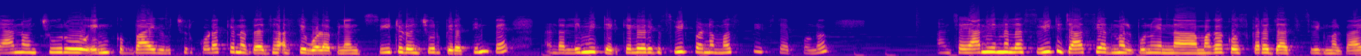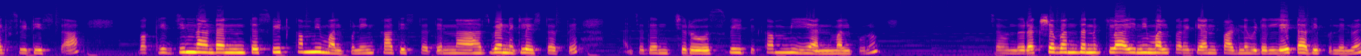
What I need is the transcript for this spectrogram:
ಯಾನ್ ಒಂಚೂರು ಎಂಕ್ ಬಾಯಿಗೆ ಚೂರು ಕೊಡಕ್ಕೆನದ ಜಾಸ್ತಿ ಬೋಡಪ್ಪಿ ನಾನು ಸ್ವೀಟ್ ಒಂಚೂರು ಪಿರ ತಿನ್ಪೆ ಅಂಡ ಲಿಮಿಟೆಡ್ ಕೆಲವರಿಗೆ ಸ್ವೀಟ್ ಪಂಡ ಮಸ್ತ್ ಇಷ್ಟ ಇಪ್ಪುಂಡು ಅಂಚ ಯಾನ್ ಎನ್ನಲ ಸ್ವೀಟ್ ಜಾಸ್ತಿ ಆದ್ ಮಲ್ಪುನು ಎನ್ನ ಮಗಕ್ಕೋಸ್ಕರ ಜಾಸ್ತಿ ಸ್ವೀಟ್ ಮಲ್ಪ ಆಯ್ಕೆ ಸ್ವೀಟ್ ಇಷ್ಟ ಬೊಕ್ಕ ಇಜ್ಜಿಂದ ಸ್ವೀಟ್ ಕಮ್ಮಿ ಮಲ್ಪುನು ಹಿಂಗೆ ಕಾತ್ ನನ್ನ ಎನ್ನ ಹಸ್ಬೆಂಡ್ಗ್ಲೆ ಇಷ್ಟತ್. ಅಂಚದ ಒಂಚೂರು ಸ್ವೀಟ್ ಕಮ್ಮಿ ಅನ್ ಮಲ್ಪುನು. ಅಂಚ ಒಂದು ರಕ್ಷಾಬಂಧನಕ್ಲ ಇನಿ ಮಲ್ಪರಗೆ ಅನ್ ಪಾಡ್ನೆ ಬಿಡ. ಲೇಟ್ ಆದಿಪ್ಪುಂದೆನ್ವೆ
